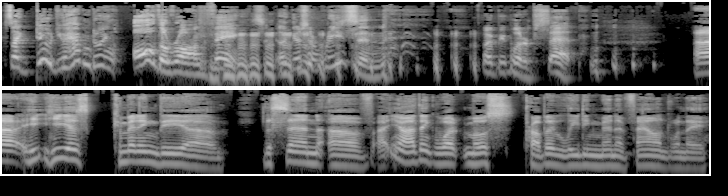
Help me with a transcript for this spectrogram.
It's like, dude, you have him doing all the wrong things. like, there's a reason why people are upset. Uh, he he is committing the uh, the sin of uh, you know I think what most probably leading men have found when they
